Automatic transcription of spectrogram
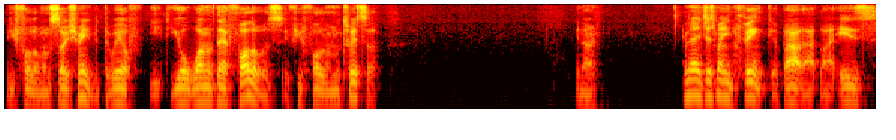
You follow them on social media, but we're, you're one of their followers if you follow them on Twitter. You know. And then it just made me think about that. Like, is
